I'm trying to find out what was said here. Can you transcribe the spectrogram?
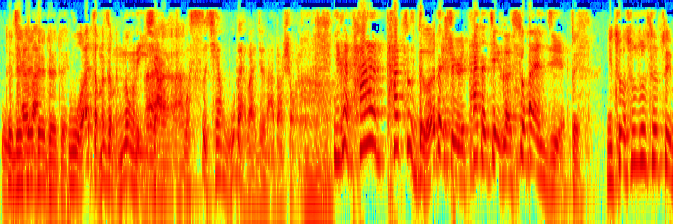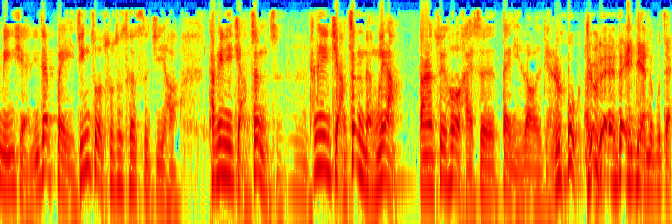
五千万，对对对对我怎么怎么弄了一下，我四千五百万就拿到手了。你看他他自得的是他的这个算计。对你坐出租车最明显，你在北京坐出租车司机哈，他跟你讲政治，他跟你讲正能量，当然最后还是带你绕了点路，对不对？这一点都不在。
